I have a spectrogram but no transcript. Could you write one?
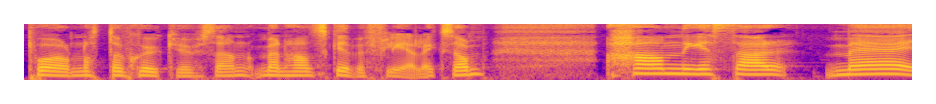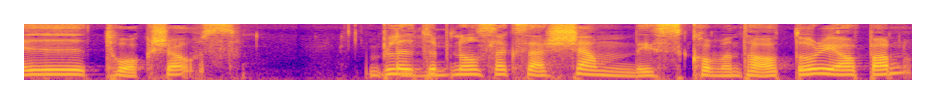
på något av sjukhusen, men han skriver fler liksom. Han är så här med i talkshows, blir typ någon slags så kändiskommentator i Japan.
